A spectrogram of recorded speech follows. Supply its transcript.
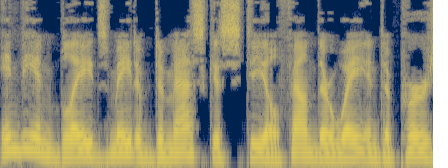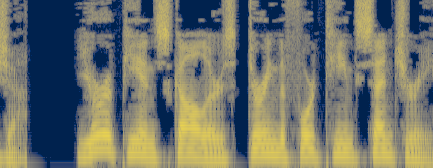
Indian blades made of Damascus steel found their way into Persia. European scholars, during the 14th century,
